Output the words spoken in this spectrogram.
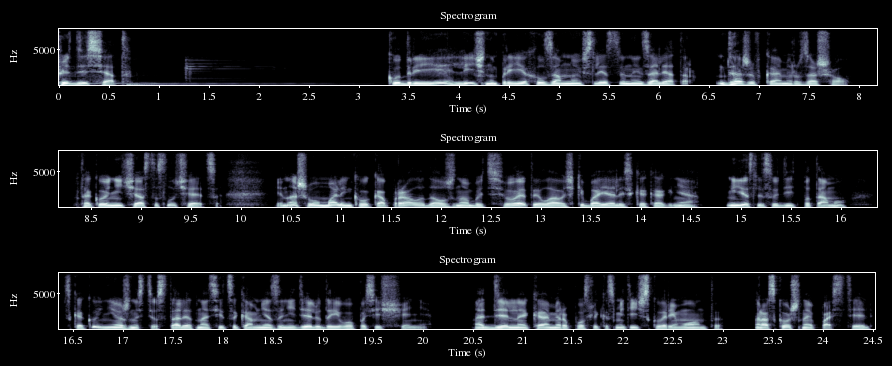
60. Кудрие лично приехал за мной в следственный изолятор. Даже в камеру зашел. Такое нечасто случается. И нашего маленького капрала, должно быть, в этой лавочке боялись как огня. Если судить по тому, с какой нежностью стали относиться ко мне за неделю до его посещения. Отдельная камера после косметического ремонта, роскошная постель,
